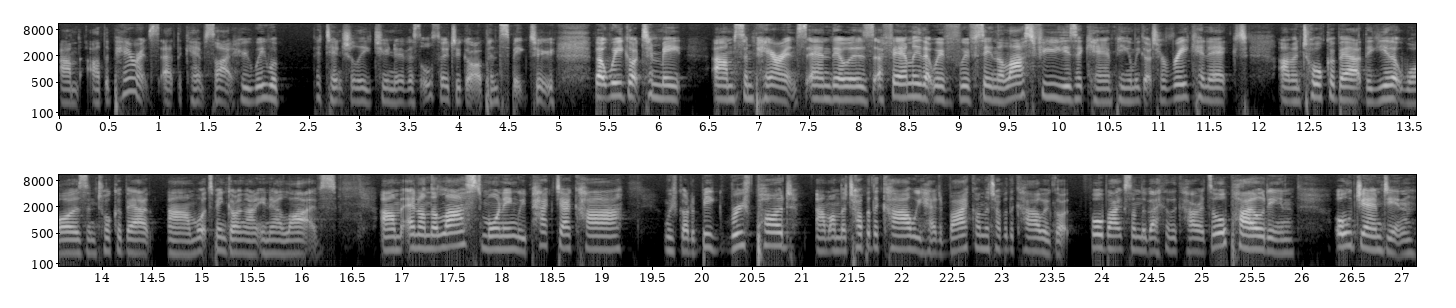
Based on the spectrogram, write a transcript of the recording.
um, other parents at the campsite who we were potentially too nervous also to go up and speak to. But we got to meet um, some parents, and there was a family that we've, we've seen the last few years at camping, and we got to reconnect um, and talk about the year that was and talk about um, what's been going on in our lives. Um, and on the last morning, we packed our car. We've got a big roof pod um, on the top of the car. We had a bike on the top of the car. We've got four bikes on the back of the car. It's all piled in, all jammed in.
